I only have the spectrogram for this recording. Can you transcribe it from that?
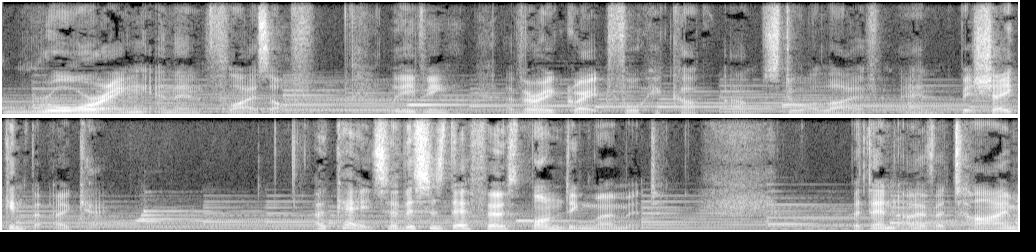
roaring and then flies off, leaving a very grateful Hiccup um, still alive and a bit shaken, but okay. Okay, so this is their first bonding moment. But then over time,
